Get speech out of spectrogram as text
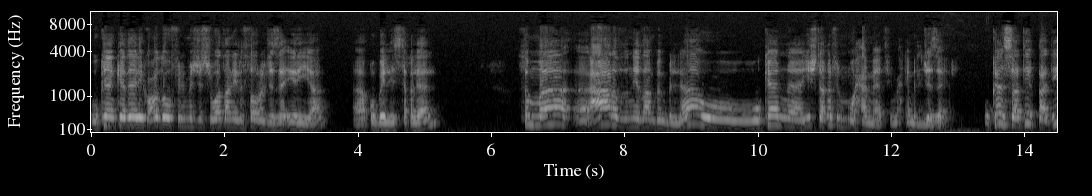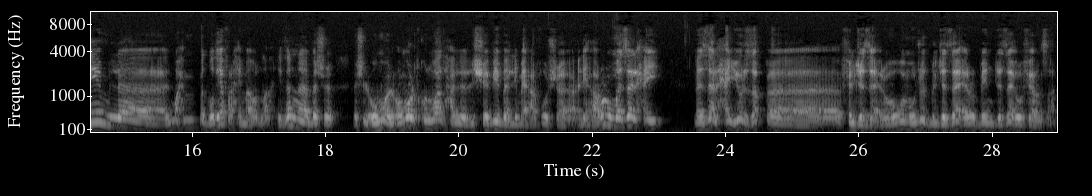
وكان كذلك عضو في المجلس الوطني للثورة الجزائرية آه، قبيل الاستقلال. ثم آه، عارض نظام بن بلة وكان يشتغل في المحاماة في محكمة الجزائر. وكان صديق قديم لمحمد بوضياف رحمه الله. اذا باش باش الأمور الأمور تكون واضحة للشبيبة اللي ما يعرفوش علي هارون وما زال حي. ما زال حي يرزق آه، في الجزائر وهو موجود بالجزائر بين الجزائر وفرنسا.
